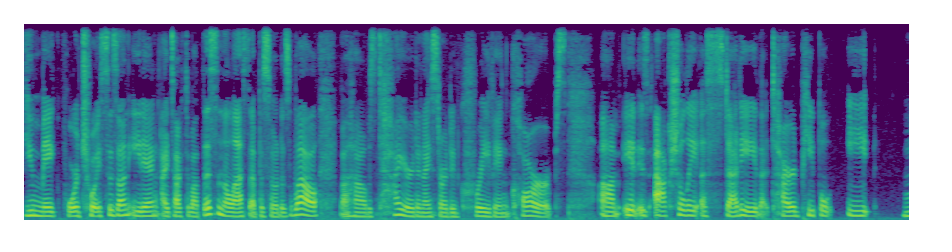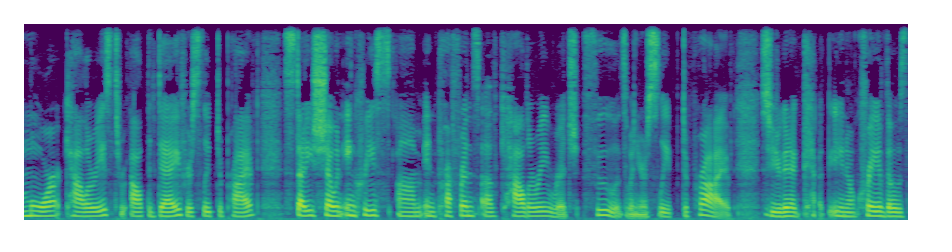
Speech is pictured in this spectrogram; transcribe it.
you make poor choices on eating. I talked about this in the last episode as well about how I was tired and I started craving carbs. Um, it is actually a study that tired people eat more calories throughout the day if you're sleep deprived. Studies show an increase um, in preference of calorie rich foods when you're sleep deprived. So you're going to, you know, crave those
